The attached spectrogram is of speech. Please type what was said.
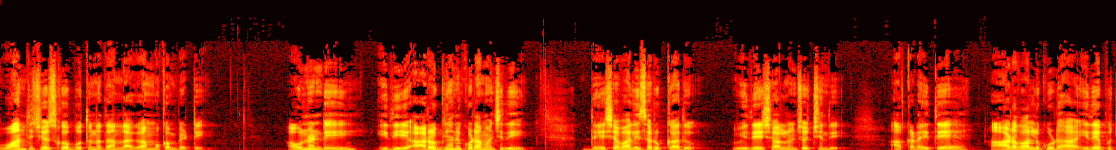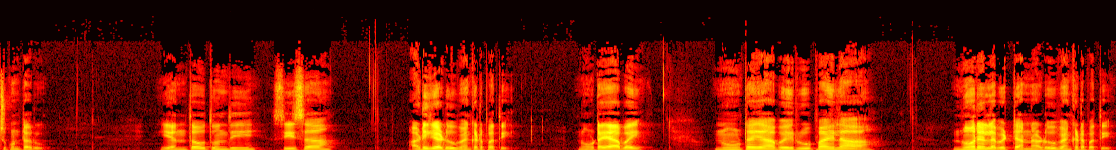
వాంతి చేసుకోబోతున్న దానిలాగా ముఖం పెట్టి. అవునండి. ఇది ఆరోగ్యానికి కూడా మంచిది. దేశవాళీ సరుకు కాదు విదేశాల నుంచి వచ్చింది. అక్కడైతే ఆడవాళ్ళు కూడా ఇదే పుచ్చుకుంటారు. ఎంతవుతుంది సీసా? అడిగాడు వెంకటపతి. నూట యాభై. నూట యాభై రూపాయలా? నోరెళ్ళబెట్టి అన్నాడు వెంకటపతి.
